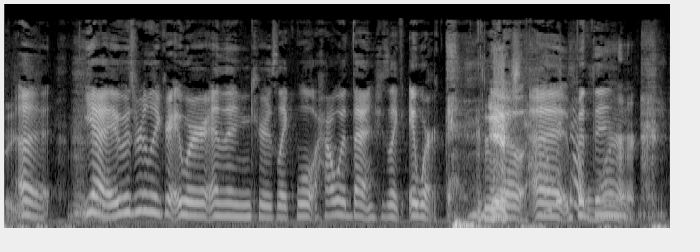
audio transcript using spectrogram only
right? uh, yeah, it was really great. Where and then Qi'ra's like, well, how would that? And she's like, it worked. You know, uh, but then work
